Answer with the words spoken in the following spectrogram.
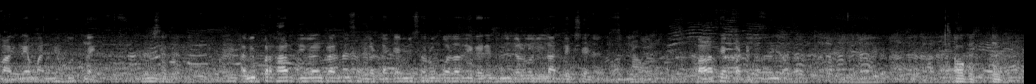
मागण्या मान्य होत नाहीत. आम्ही प्रहार दिव्यांग क्रांती संघटनेचे आम्ही सर्व पदाधिकारी तुम्ही जळगाव जिल्हा अध्यक्ष आहे. बाळासाहेब पाटील. ओके ठीक आहे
